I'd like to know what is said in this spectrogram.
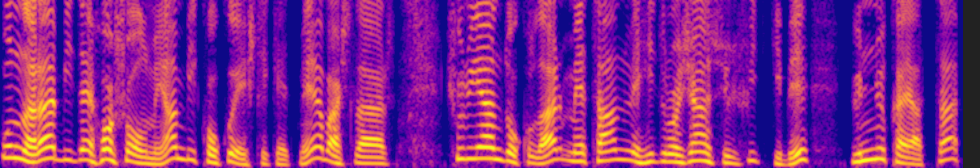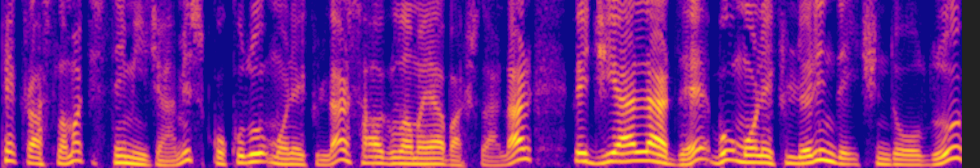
Bunlara bir de hoş olmayan bir koku eşlik etmeye başlar. Çürüyen dokular metan ve hidrojen sülfit gibi günlük hayatta pek rastlamak istemeyeceğimiz kokulu moleküller salgılamaya başlarlar ve ciğerler de bu moleküllerin de içinde olduğu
